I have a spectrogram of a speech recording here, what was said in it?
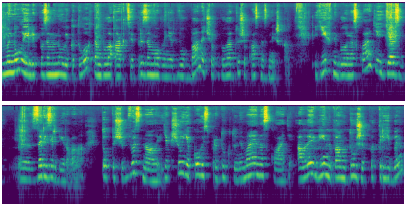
Минулий і позаминулий каталог, там була акція при замовленні двох баночок, була дуже класна знижка. Їх не було на складі, я е, зарезервірувала. Тобто, щоб ви знали, якщо якогось продукту немає на складі, але він вам дуже потрібен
